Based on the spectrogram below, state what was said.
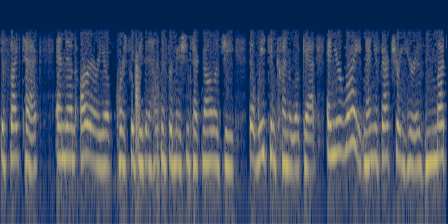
the psych tech, and then our area, of course, would be the health information technology that we can kind of look at. And you're right, manufacturing here is much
